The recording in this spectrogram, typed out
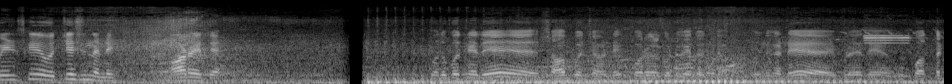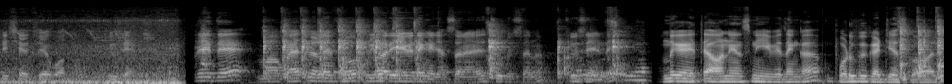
మినిట్స్కి వచ్చేసిందండి ఆర్డర్ అయితే. పొద్దు పొద్దున అయితే షాప్కి వచ్చామండి కూరగాయల కొట్టుకు అయితే వచ్చాం. ఎందుకంటే ఇప్పుడైతే కొత్త డిష్ అయితే చేయబోతున్నాం చూసేయండి ఇప్పుడైతే మా బ్యాచులర్ లైఫ్లో పులిహోర ఏ విధంగా చేస్తాననేది చూపిస్తాను. చూసేయండి. ముందుగా అయితే ఆనియన్స్ని ఈ విధంగా పొడుగు కట్ చేసుకోవాలి.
